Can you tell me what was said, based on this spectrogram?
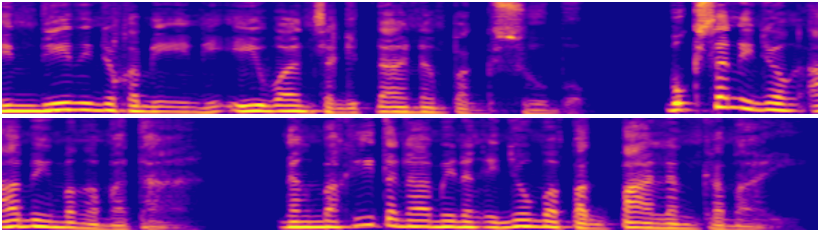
Hindi ninyo kami iniiwan sa gitna ng pagsubok. Buksan ninyo ang aming mga mata nang makita namin ang inyong mapagpalang kamay.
